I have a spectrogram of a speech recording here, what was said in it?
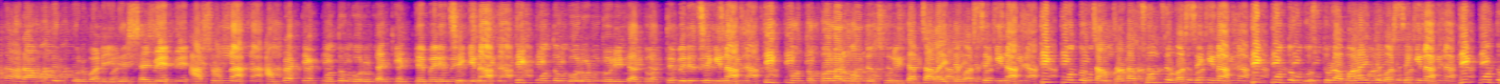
আপনারা আমাদের কোরবানি ঈদের সাহেবে আসুন না, আমরা ঠিক মতো গরুটা কিনতে পেরেছি কিনা ঠিক মতো গরুর দড়িটা ধরতে পেরেছে কিনা ঠিক মতো গলার মধ্যে ছুরিটা চালাইতে পারছে কিনা ঠিক মতো চামড়াটা শুনতে পারছে কিনা ঠিক মতো গোস্তটা বানাইতে পারছে কিনা ঠিক মতো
